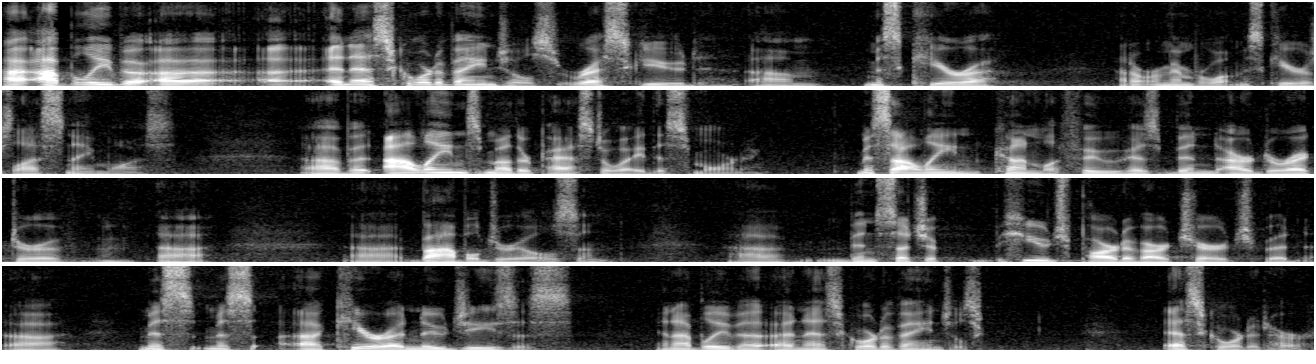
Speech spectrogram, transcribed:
I, I believe a, a, a, an escort of angels rescued um, Miss Kira. I don't remember what Miss Kira's last name was, uh, but Eileen's mother passed away this morning. Miss Eileen Cunliffe, who has been our director of uh, uh, Bible drills and uh, been such a huge part of our church, but uh, Miss, Miss uh, Kira knew Jesus and I believe a, an escort of angels escorted her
